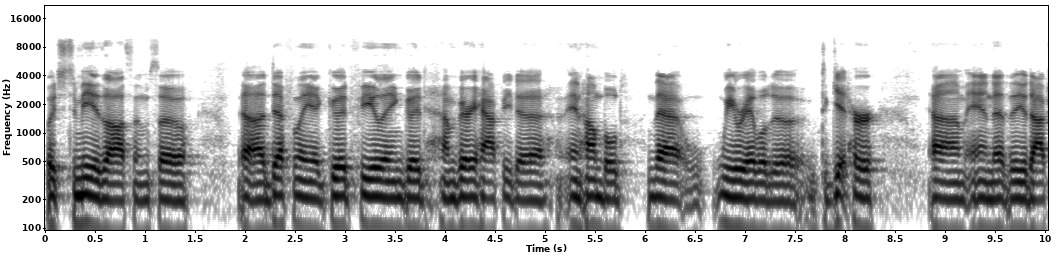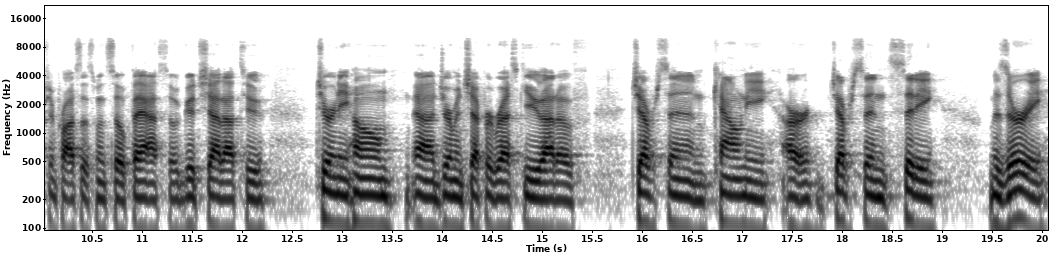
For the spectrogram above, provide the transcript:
which to me is awesome. So uh, definitely a good feeling. Good. I'm very happy to and humbled that we were able to to get her, um, and that the adoption process went so fast. So a good shout out to Journey Home uh, German Shepherd Rescue out of Jefferson County or Jefferson City, Missouri.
